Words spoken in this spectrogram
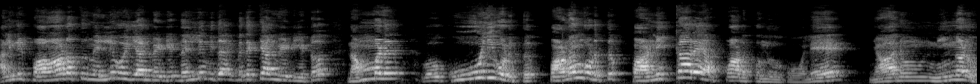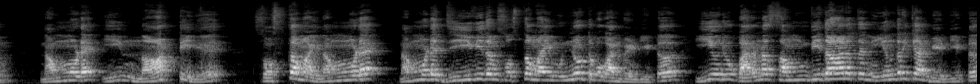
അല്ലെങ്കിൽ പാടത്ത് നെല്ല് കൊയ്യാൻ വേണ്ടിയിട്ട് നെല്ല് വിത വിതയ്ക്കാൻ വേണ്ടിയിട്ട് നമ്മൾ കൂലി കൊടുത്ത് പണം കൊടുത്ത് പണിക്കാരെ ഏർപ്പാടുക്കുന്നത് പോലെ ഞാനും നിങ്ങളും നമ്മുടെ ഈ നാട്ടിൽ സ്വസ്ഥമായി നമ്മുടെ നമ്മുടെ ജീവിതം സ്വസ്ഥമായി മുന്നോട്ട് പോകാൻ വേണ്ടിയിട്ട് ഈ ഒരു ഭരണ സംവിധാനത്തെ നിയന്ത്രിക്കാൻ വേണ്ടിയിട്ട്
